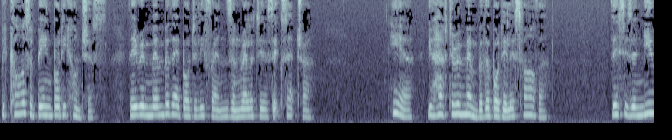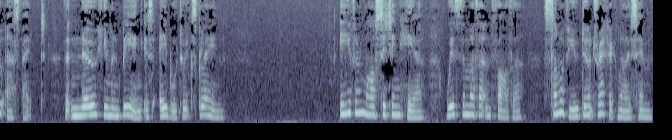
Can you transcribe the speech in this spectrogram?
Because of being body conscious, they remember their bodily friends and relatives, etc. Here, you have to remember the bodiless Father. This is a new aspect that no human being is able to explain. Even while sitting here with the mother and father, some of you don't recognize him.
